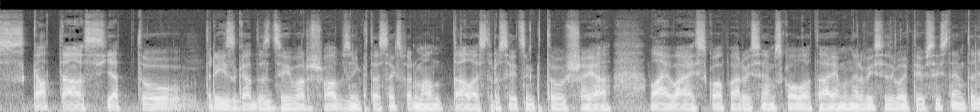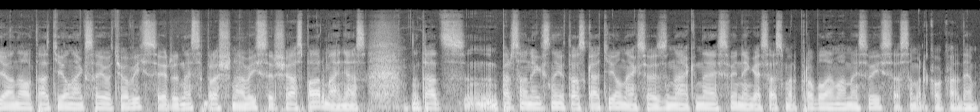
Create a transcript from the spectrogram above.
skatās, ja tu trīs gadus dzīvo ar šo apziņu, ka tas eksperimentālais trusīts un ka tu šajā laivā esi kopā ar visiem skolotājiem un ar visu izglītības sistēmu, tad jau nav tā ķilnieka sajūta, jo viss ir nesaprašanā, viss ir šajās pārmaiņās. Nu, tāds personīgs nejūtos kā ķilnieks, jo es zināju, ka ne es vienīgais esmu ar problēmām, mēs visi esam ar kaut kādiem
